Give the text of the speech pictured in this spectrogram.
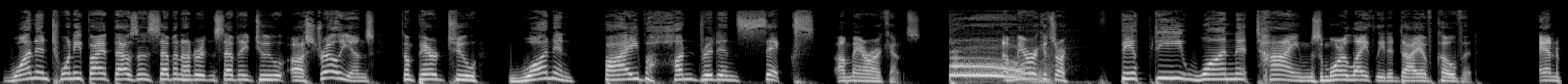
one in 25,772 Australians compared to one in 506 Americans. Americans are 51 times more likely to die of COVID. And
